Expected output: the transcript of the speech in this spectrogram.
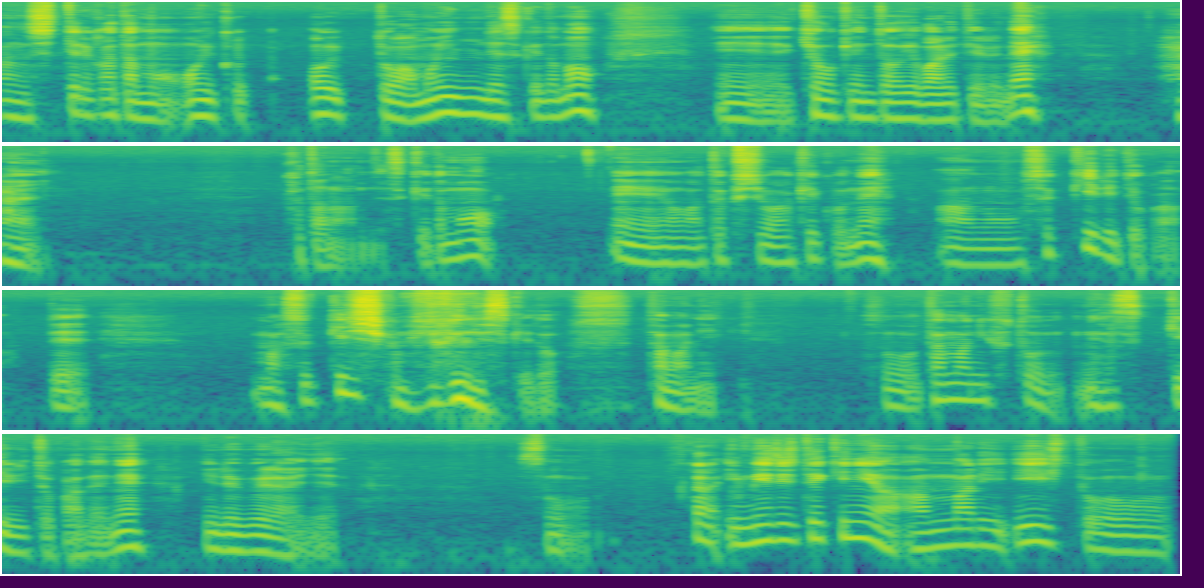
あの知ってる方も多い多いとは思うんですけども、えー狂犬と呼ばれているね、はい、方なんですけども、えー私は結構ね、あの、スッキリとかで、まあ、スッキリしか見ないんですけど、たまに。そう、たまにふとね、スッキリとかでね、いるぐらいで。そう。からイメージ的にはあんまりいい人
